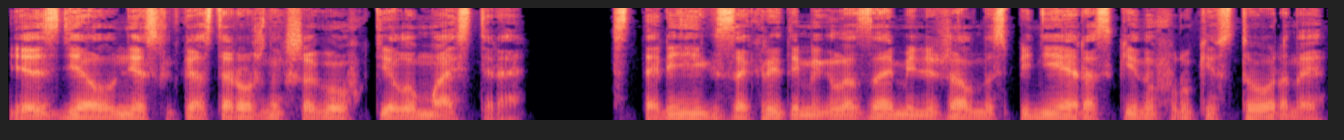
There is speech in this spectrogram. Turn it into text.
Я сделал несколько осторожных шагов к телу мастера. Старик с закрытыми глазами лежал на спине, раскинув руки в стороны.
